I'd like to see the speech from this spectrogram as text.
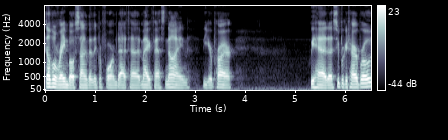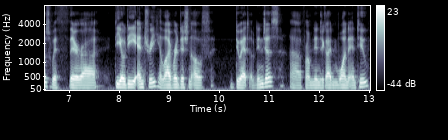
Double Rainbow song that they performed at uh, Magfest 9 the year prior. We had uh, Super Guitar Bros with their uh, DoD entry, a live rendition of Duet of Ninjas uh, from Ninja Gaiden 1 and 2.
